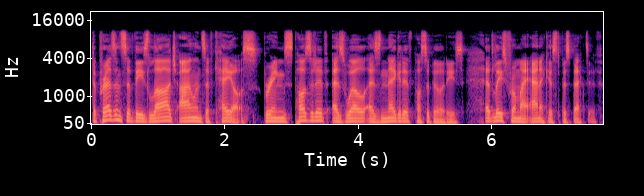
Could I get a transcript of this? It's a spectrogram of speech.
the presence of these large islands of chaos brings positive as well as negative possibilities, at least from my anarchist perspective.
